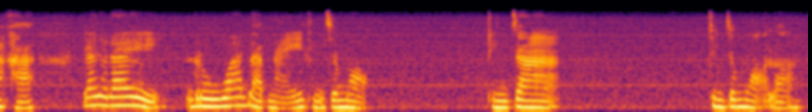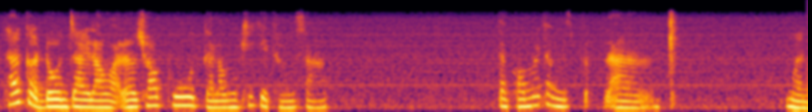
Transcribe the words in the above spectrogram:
นะคะย่าจะได้รู้ว่าแบบไหนถึงจะเหมาะ ถึงจะถึงจะเหมาะเหรอ ถ้าเกิดโดนใจเราอะเราชอบพูดแต่เราขี้เกียจทำซับ แต่เพราะไม่ทำอ่าเหมือน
